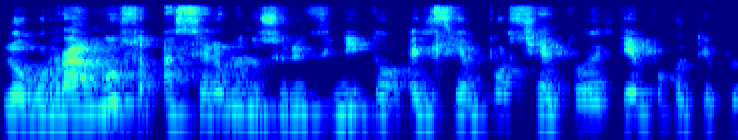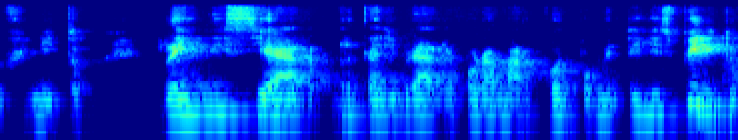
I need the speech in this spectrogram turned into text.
Lo borramos a cero menos cero infinito el 100% del tiempo con tiempo infinito. Reiniciar, recalibrar, reprogramar cuerpo, mente y espíritu.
